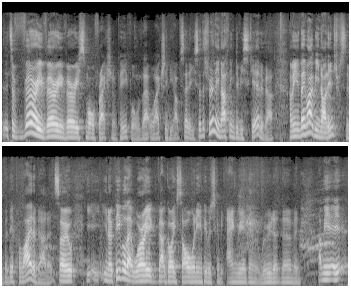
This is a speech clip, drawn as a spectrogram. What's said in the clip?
it's a very, very, very small fraction of people that will actually be upset at you. So there's really nothing to be scared about. I mean, they might be not interested, but they're polite about it. So, you, know, people that worry about going soul winning and people are just going to be angry at them and rude at them. And I mean, it,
